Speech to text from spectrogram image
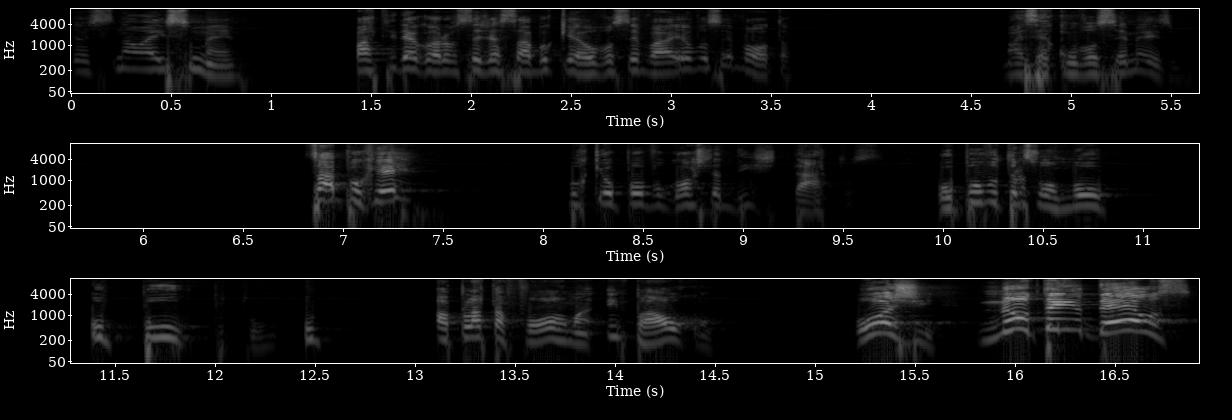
Eu disse: não, é isso mesmo. A partir de agora você já sabe o que é, ou você vai ou você volta. Mas é com você mesmo. Sabe por quê? Porque o povo gosta de status. O povo transformou o púlpito, a plataforma, em palco. Hoje, não tem Deus,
